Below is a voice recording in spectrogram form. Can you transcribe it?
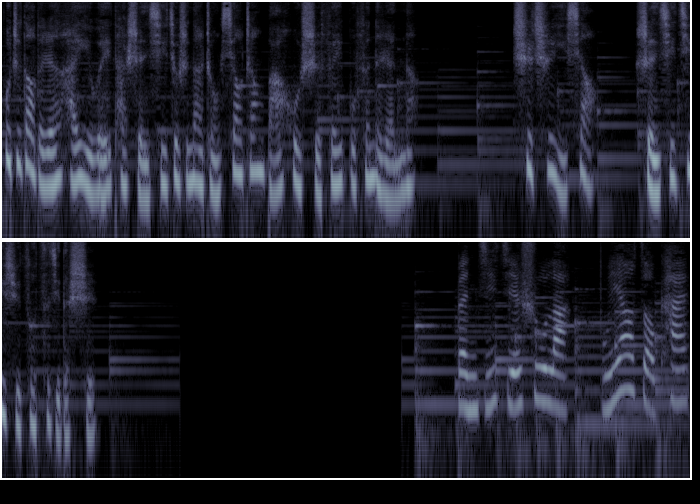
不知道的人还以为他沈西就是那种嚣张跋扈是非不分的人呢。嗤嗤一笑沈西继续做自己的事。本集结束了不要走开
